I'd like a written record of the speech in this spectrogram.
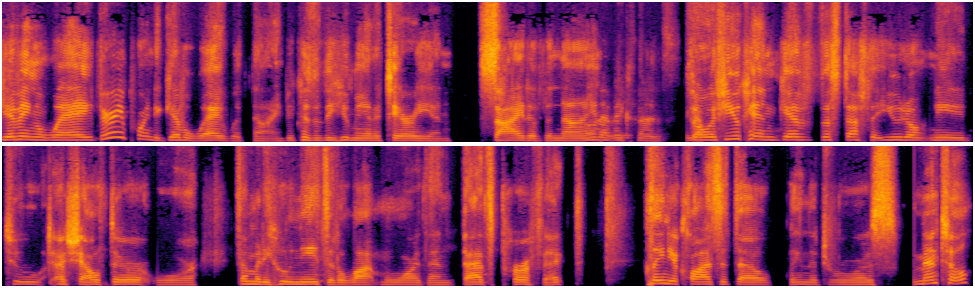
giving away. Very important to give away with nine because of the humanitarian side of the nine. Oh, that makes sense. So if you can give the stuff that you don't need to a shelter or somebody who needs it a lot more, then that's perfect. Clean your closets out, clean the drawers. Mental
